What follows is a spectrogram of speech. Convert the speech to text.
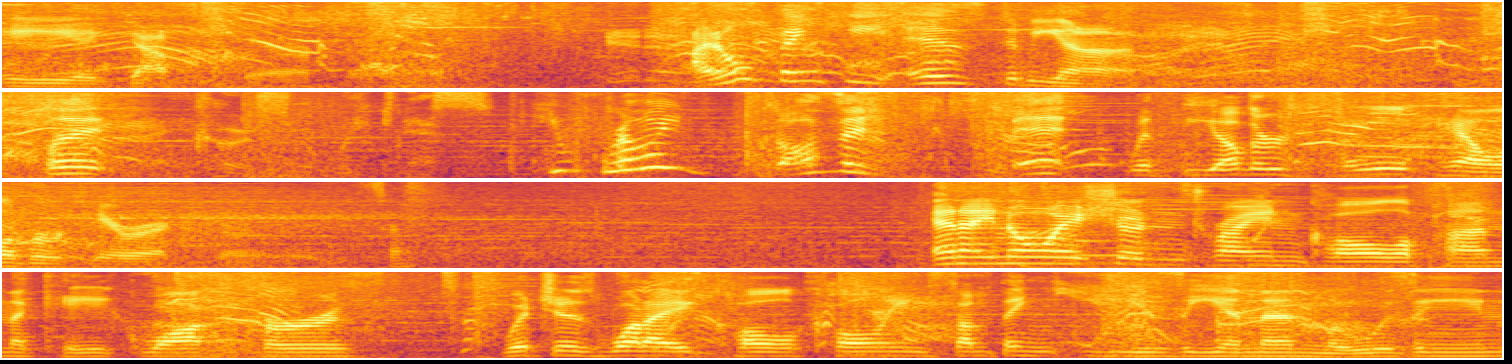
a guest character. I don't think he is, to be honest. But, he really doesn't fit with the other Soul Calibur characters. And I know I shouldn't try and call upon the cakewalk curse, which is what I call calling something easy and then losing,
